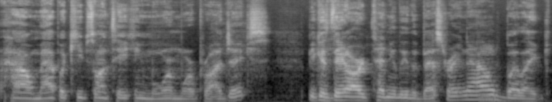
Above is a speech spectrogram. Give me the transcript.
how Mappa keeps on taking more and more projects because they are technically the best right now, but like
